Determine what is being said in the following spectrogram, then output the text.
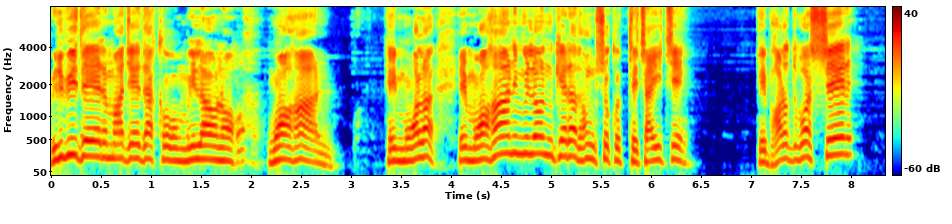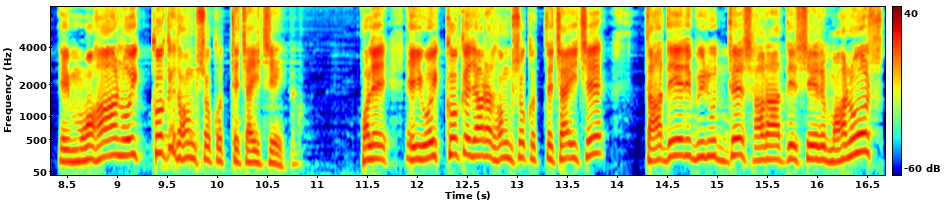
বিবিধের মাঝে দেখো মিলন মহান। এই মলা, এই মহান মিলনকে এরা ধ্বংস করতে চাইছে? এই ভারতবর্ষের এই মহান ঐক্যকে ধ্বংস করতে চাইছে। ফলে এই ঐক্যকে যারা ধ্বংস করতে চাইছে, তাদের বিরুদ্ধে সারা দেশের মানুষ,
